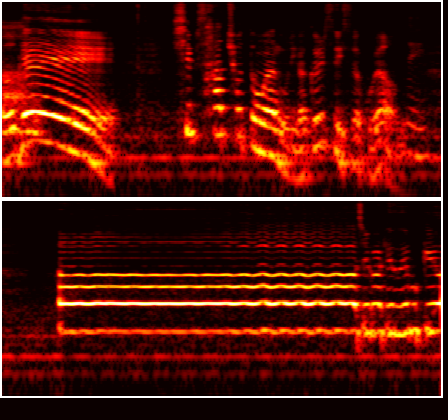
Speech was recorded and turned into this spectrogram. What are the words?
오케이. 14초 동안 우리가 끌 수 있었고요. 네. 아, 제가 계속 해볼게요.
